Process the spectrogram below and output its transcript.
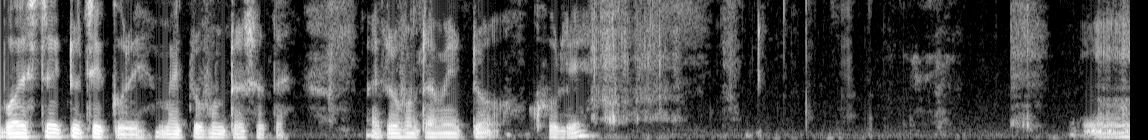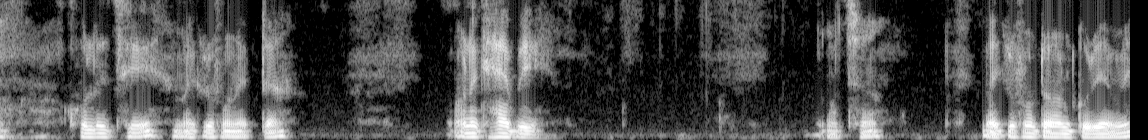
ভয়েসটা একটু চেক করি মাইক্রোফোনটার সাথে। মাইক্রোফোনটা আমি একটু খুলি। খুলেছি মাইক্রোফোন একটা। অনেক হ্যাভি আচ্ছা মাইক্রোফোনটা অন করি আমি।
